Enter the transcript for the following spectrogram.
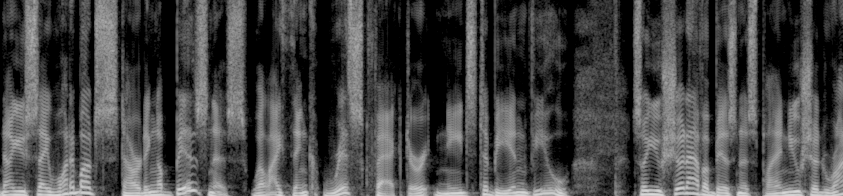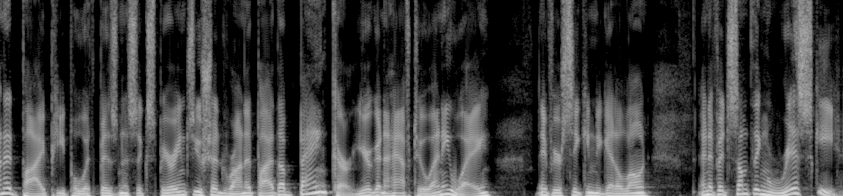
Now you say, what about starting a business? Well, I think risk factor needs to be in view. So you should have a business plan. You should run it by people with business experience. You should run it by the banker. You're going to have to anyway if you're seeking to get a loan. And if it's something risky,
